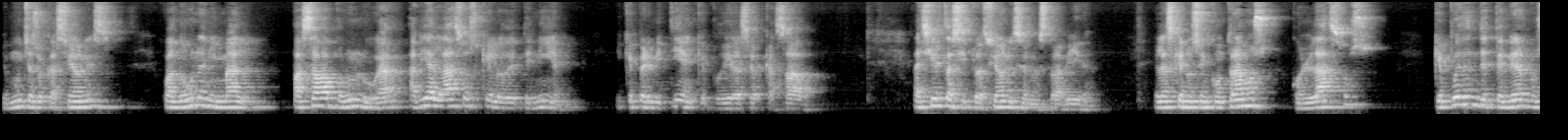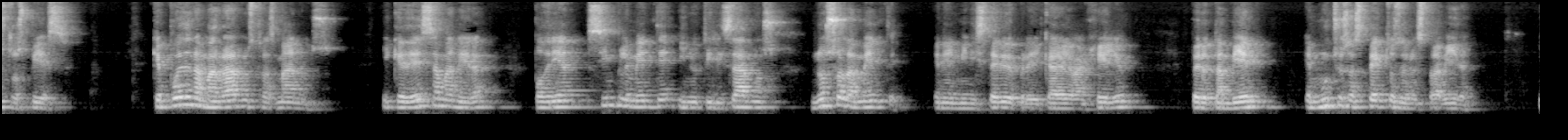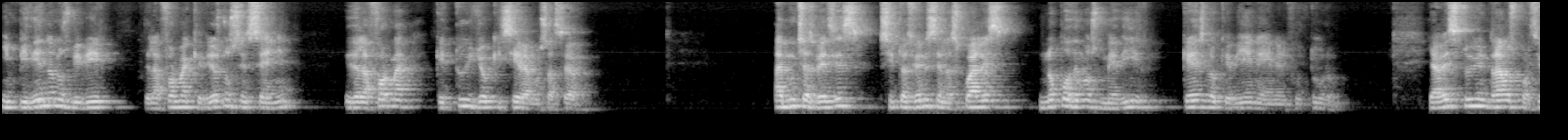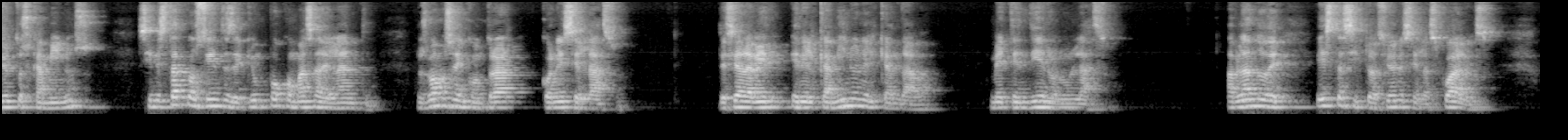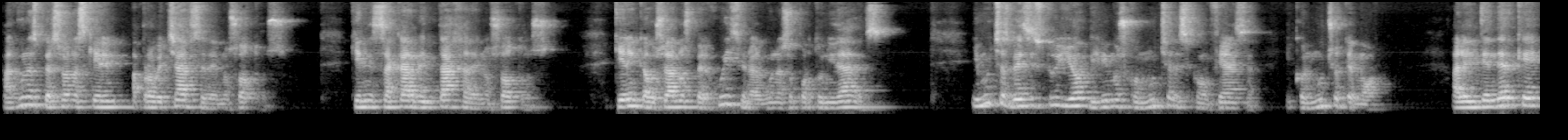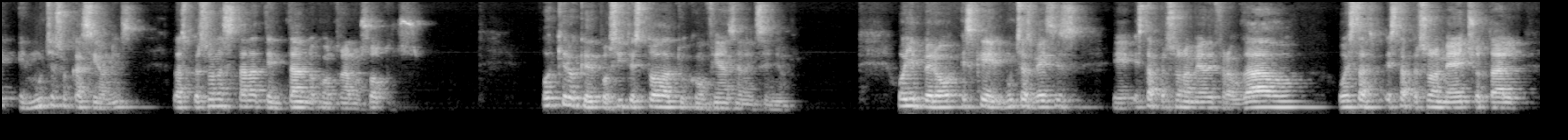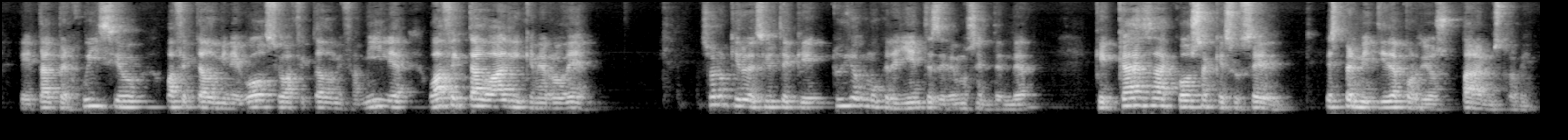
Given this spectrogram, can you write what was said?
En muchas ocasiones, cuando un animal pasaba por un lugar, había lazos que lo detenían y que permitían que pudiera ser cazado. Hay ciertas situaciones en nuestra vida en las que nos encontramos con lazos que pueden detener nuestros pies, que pueden amarrar nuestras manos y que de esa manera podrían simplemente inutilizarnos no solamente en el ministerio de predicar el Evangelio, pero también en muchos aspectos de nuestra vida, impidiéndonos vivir de la forma que Dios nos enseña y de la forma que tú y yo quisiéramos hacerlo. Hay muchas veces situaciones en las cuales no podemos medir qué es lo que viene en el futuro. Y a veces tú y yo entramos por ciertos caminos sin estar conscientes de que un poco más adelante nos vamos a encontrar con ese lazo. Decía David, en el camino en el que andaba, me tendieron un lazo. Hablando de estas situaciones en las cuales algunas personas quieren aprovecharse de nosotros, quieren sacar ventaja de nosotros, quieren causarnos perjuicio en algunas oportunidades. Y muchas veces tú y yo vivimos con mucha desconfianza y con mucho temor, al entender que en muchas ocasiones las personas están atentando contra nosotros. Hoy quiero que deposites toda tu confianza en el Señor. Oye, pero es que muchas veces eh, esta persona me ha defraudado o esta, esta persona me ha hecho tal, eh, tal perjuicio o ha afectado mi negocio o ha afectado mi familia o ha afectado a alguien que me rodea. Solo quiero decirte que tú y yo como creyentes debemos entender que cada cosa que sucede es permitida por Dios para nuestro bien.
